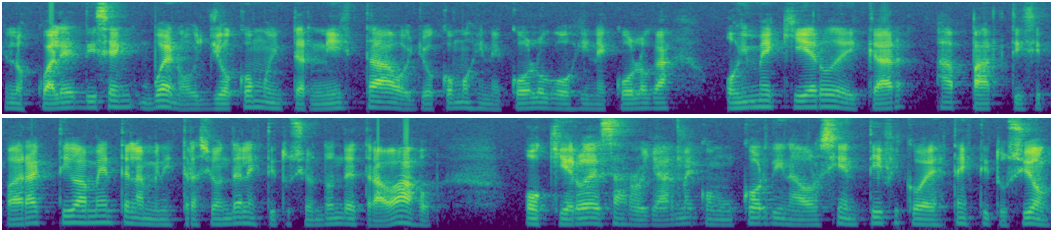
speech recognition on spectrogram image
en los cuales dicen, bueno, yo como internista o yo como ginecólogo o ginecóloga, hoy me quiero dedicar a participar activamente en la administración de la institución donde trabajo o quiero desarrollarme como un coordinador científico de esta institución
